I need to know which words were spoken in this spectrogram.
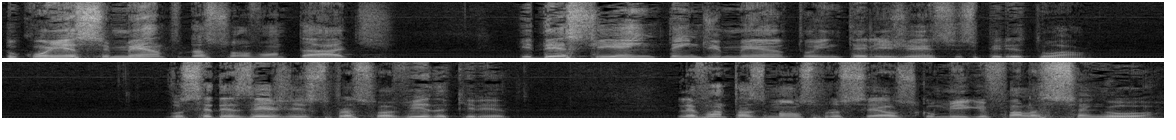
do conhecimento da sua vontade e deste entendimento e inteligência espiritual. Você deseja isso para a sua vida, querido? Levanta as mãos para os céus comigo e fala: Senhor,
